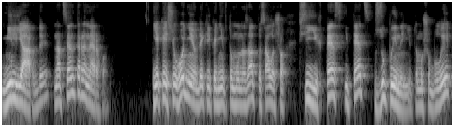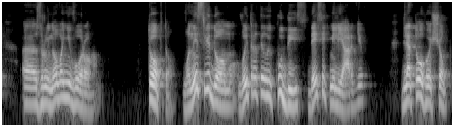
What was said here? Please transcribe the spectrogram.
мільярди на центр енерго яке сьогодні декілька днів тому назад писало, що всі їх ТЕС і ТЕЦ зупинені, тому що були е, зруйновані ворогом. Тобто вони свідомо витратили кудись 10 мільярдів для того, щоб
